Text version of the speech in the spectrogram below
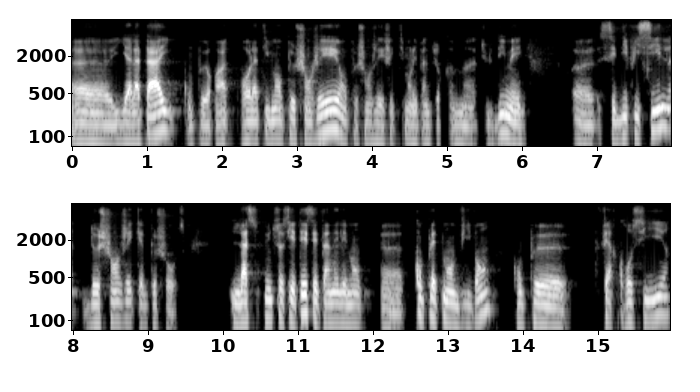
il y a la taille qu'on peut relativement peu changer. On peut changer effectivement les peintures, comme tu le dis, mais euh, c'est difficile de changer quelque chose. une société, c'est un élément euh, complètement vivant qu'on peut faire grossir,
